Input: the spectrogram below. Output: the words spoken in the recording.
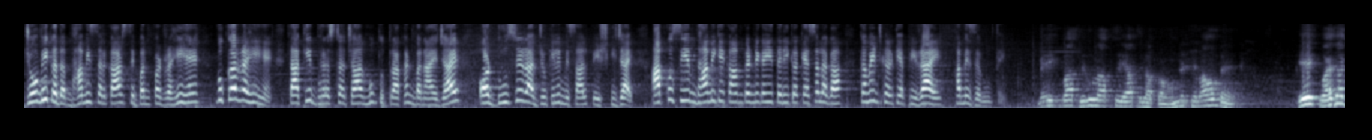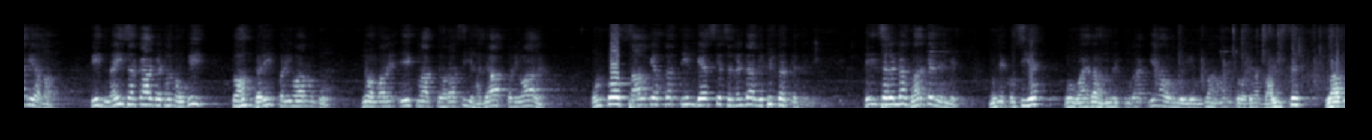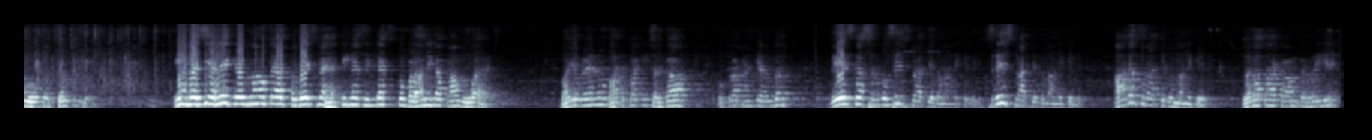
जो भी कदम धामी सरकार से बन पड़ रहे हैं, वो कर रहे हैं, ताकि भ्रष्टाचार मुक्त उत्तराखंड बनाया जाए और दूसरे राज्यों के लिए मिसाल पेश की जाए। आपको सीएम धामी के काम करने का ये तरीका कैसा लगा? कमेंट करके अपनी राय हमें ज़रूर दें। मैं एक बात ज़रूर आपसे याद दिलाता हूँ। हमने चुनाव में एक वायदा किया था कि नई सरकार गठन होगी तो हम गरीब परिवारों को, जो हमारे एक लाख चौरासी हज़ार परिवार हैं, उनको साल के अंदर तीन गैस के सिलेंडर रिफिल करके देंगे। तीन सिलेंडर भर के देंगे। मुझे खुशी है, वो वायदा हमने पूरा किया और वो योजना हमारी दो हज़ार बाईस से लागू होकर चल रही है। इन जैसी अनेक योजनाओं से आज प्रदेश में हैप्पीनेस इंडेक्स को बढ़ाने का काम हुआ है। भाइयों, बहनों, भाजपा की सरकार, उत्तराखंड के अंदर, देश का सर्वश्रेष्ठ राज्य बनाने के लिए, श्रेष्ठ राज्य बनाने के लिए, आदर्श राज्य बनाने के लिए लगातार काम कर रही है।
